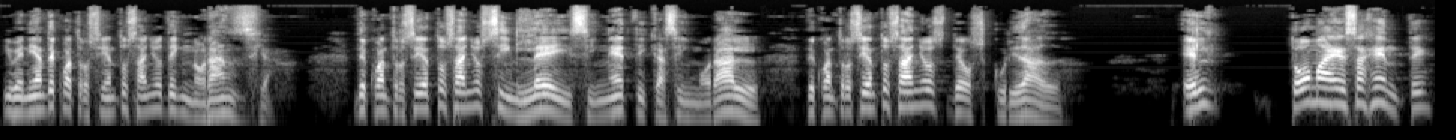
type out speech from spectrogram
y venían de 400 años de ignorancia, de 400 años sin ley, sin ética, sin moral, de 400 años de oscuridad. Él toma a esa gente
